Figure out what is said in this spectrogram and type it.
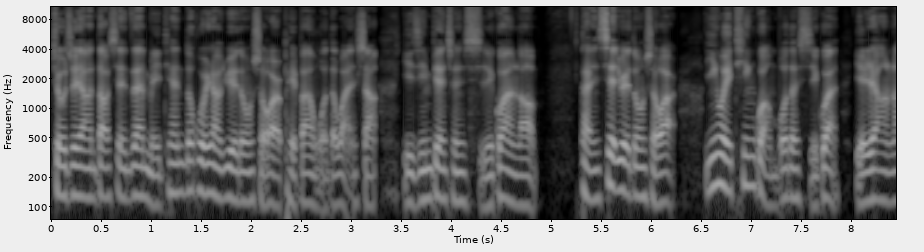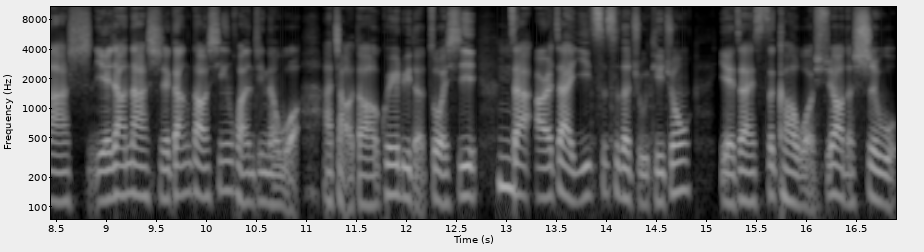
就这样到现在每天都会让悦动首尔陪伴我的晚上，已经变成习惯了。感谢悦动首尔，因为听广播的习惯，也让那时也让那时刚到新环境的我啊找到规律的作息，嗯在而在一次次的主题中，也在思考我需要的事物，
